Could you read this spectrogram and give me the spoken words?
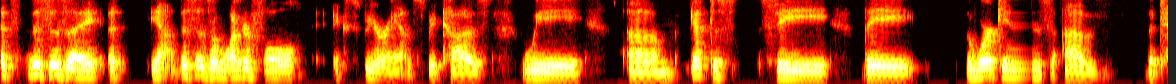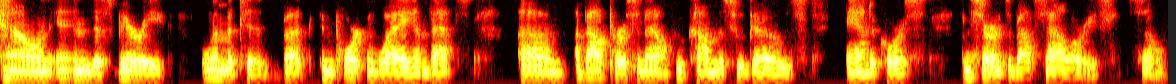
it's this is a, a, yeah this is a wonderful experience because we um, get to see the the workings of the town in this very limited but important way, and that's um, about personnel, who comes, who goes, and of course concerns about salaries. So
